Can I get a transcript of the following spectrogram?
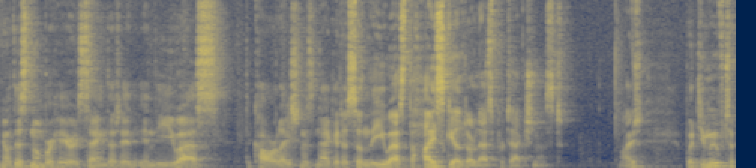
you know, this number here is saying that in, in the US, the correlation is negative. So, in the US, the high skilled are less protectionist, right? But you move to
